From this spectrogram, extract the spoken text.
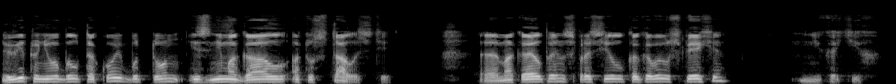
Вид у него был такой, будто он изнемогал от усталости. Э, МакЭлпин спросил, каковы успехи? — Никаких.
